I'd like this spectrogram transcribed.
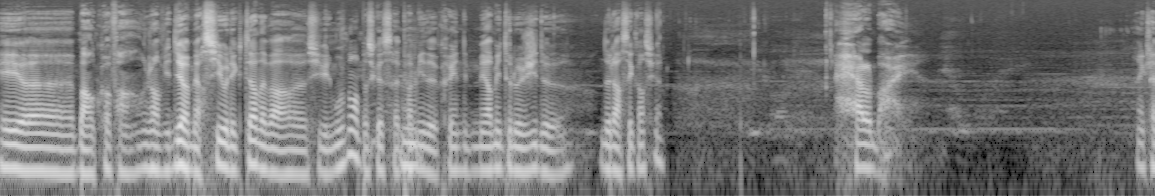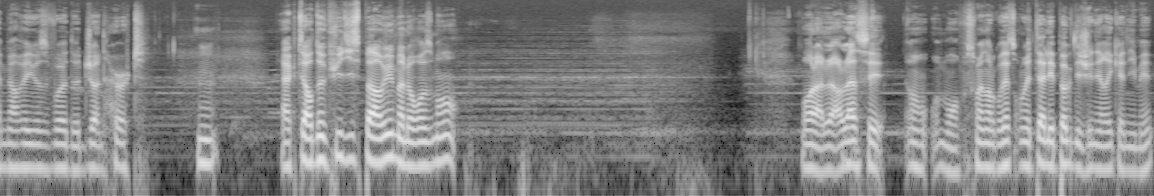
Et euh, bah encore, enfin, j'ai envie de dire merci aux lecteurs d'avoir euh, suivi le mouvement parce que ça a Mm. permis de créer une meilleure mythologie de, de l'art séquentiel. Hellboy. Avec la merveilleuse voix de John Hurt. Mm. Acteur depuis disparu, malheureusement. Voilà, alors là, c'est. On- on- Bon, faut se remettre dans le contexte. On était à l'époque des génériques animés.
